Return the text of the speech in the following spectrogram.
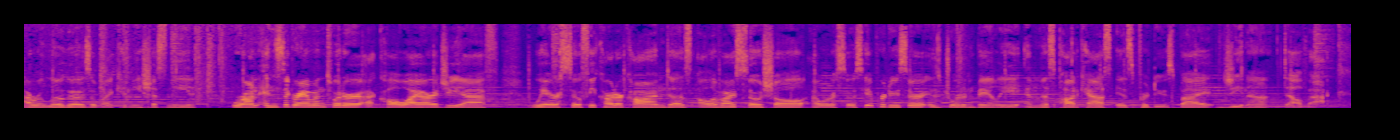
Our logos are by Kenesha Sneed. We're on Instagram and Twitter at callyrgf, where Sophie Carter Kahn does all of our social. Our associate producer is Jordan Bailey, and this podcast is produced by Gina Delvac.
